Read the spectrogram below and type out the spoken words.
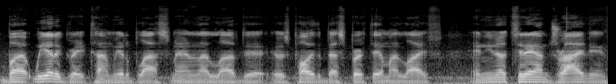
But we had a great time. We had a blast, man, and I loved it. It was probably the best birthday of my life. And you know, today I'm driving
